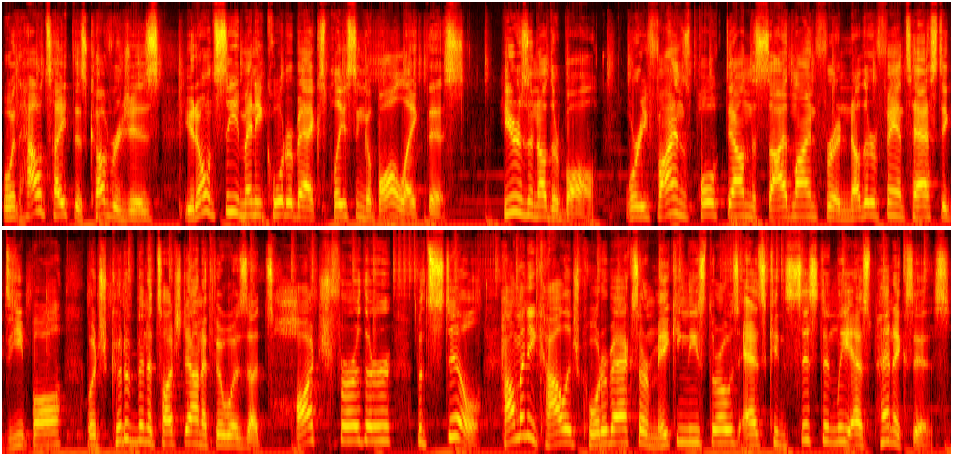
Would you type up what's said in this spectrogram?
but with how tight this coverage is, you don't see many quarterbacks placing a ball like this. Here's another ball, where he finds Polk down the sideline for another fantastic deep ball, which could have been a touchdown if it was a touch further, but still, how many college quarterbacks are making these throws as consistently as Penix is?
